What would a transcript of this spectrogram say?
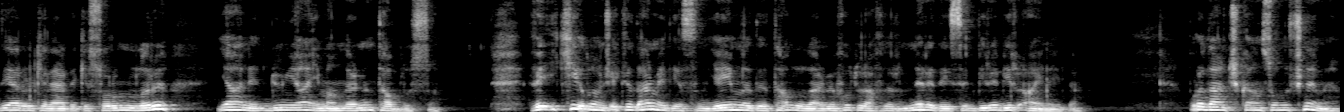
diğer ülkelerdeki sorumluları yani dünya imamlarının tablosu. Ve iki yıl önce iktidar medyasının yayımladığı tablolar ve fotoğrafların neredeyse birebir aynıydı. Buradan çıkan sonuç ne mi?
